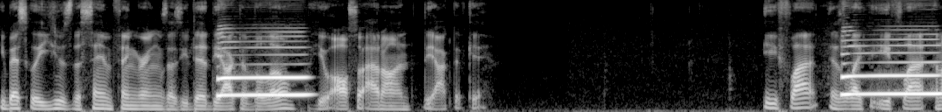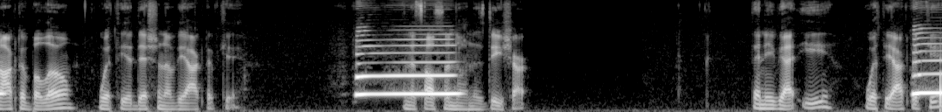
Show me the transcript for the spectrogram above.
You basically use the same fingerings as you did the octave below, you also add on the octave key. E flat is like the E flat an octave below with the addition of the octave key. And it's also known as D sharp. Then you've got E with the octave key.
